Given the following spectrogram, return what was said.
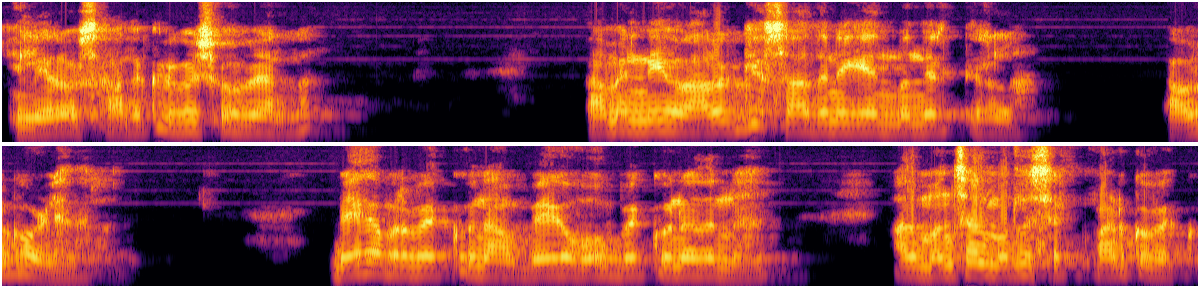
ಇಲ್ಲಿರೋ ಸಾಧಕರಿಗೂ ಶೋಭೆ ಅಲ್ಲ. ಆಮೇಲೆ ನೀವು ಆರೋಗ್ಯ ಸಾಧನೆಗೆ ಏನು ಬಂದಿರ್ತೀರಲ್ಲ, ಅವ್ರಿಗೂ ಒಳ್ಳೇದಲ್ಲ. ಬೇಗ ಬರಬೇಕು, ನಾವು ಬೇಗ ಹೋಗ್ಬೇಕು ಅನ್ನೋದನ್ನ ಅದು ಮನ್ಸಲ್ಲಿ ಮೊದಲು ಸೆಟ್ ಮಾಡ್ಕೋಬೇಕು.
